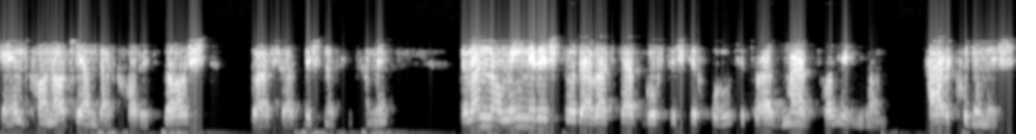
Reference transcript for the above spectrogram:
که امکاناتی هم در خارج داشت و شاید بشناسید همه. به من نامه ای نوشت و دعوت کرد گفتش که خروج تو از مرزهای ایران هر کدومش.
